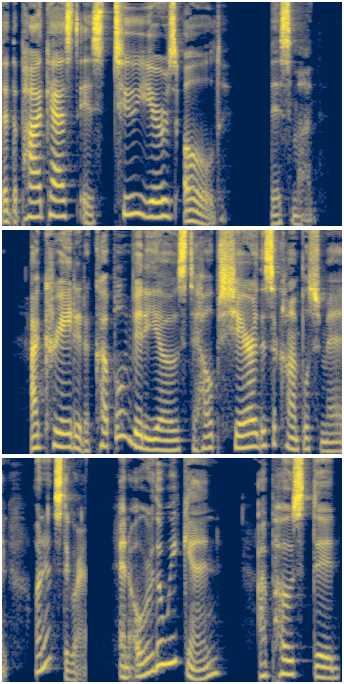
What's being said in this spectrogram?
that the podcast is two years old this month. I created a couple of videos to help share this accomplishment on Instagram. And over the weekend, I posted,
